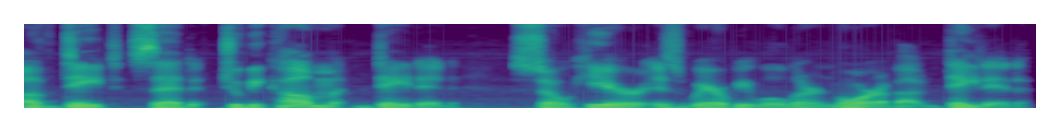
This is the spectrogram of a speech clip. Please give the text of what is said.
of date said to become dated. So here is where we will learn more about dated.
